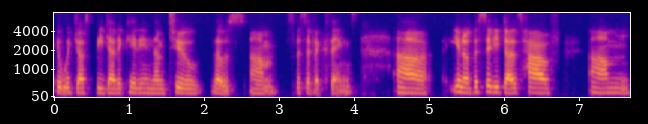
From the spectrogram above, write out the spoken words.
It would just be dedicating them to those um, specific things. Uh, you know, the city does have um,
